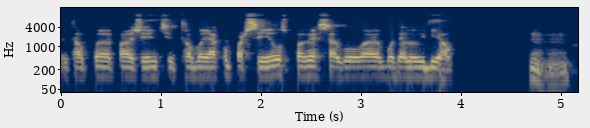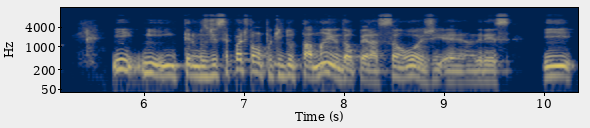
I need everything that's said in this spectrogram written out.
Então para, para a gente trabalhar com parceiros parece agora o modelo ideal. Uhum. E, e, em termos de, você pode falar um pouquinho do tamanho da operação hoje, é, Andrés? E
